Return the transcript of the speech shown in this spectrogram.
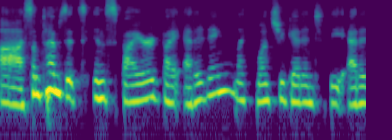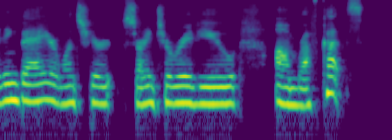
Uh, sometimes it's inspired by editing, like once you get into the editing bay or once you're starting to review um, rough cuts,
